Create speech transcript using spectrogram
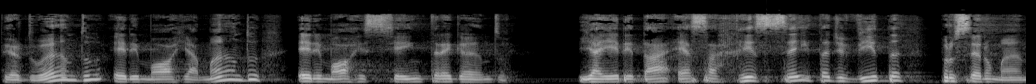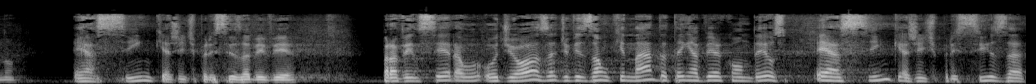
perdoando, ele morre amando, ele morre se entregando. E aí ele dá essa receita de vida para o ser humano. É assim que a gente precisa viver. Para vencer a odiosa divisão que nada tem a ver com Deus, é assim que a gente precisa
